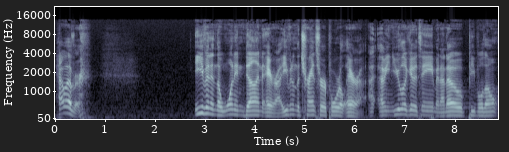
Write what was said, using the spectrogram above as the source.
However, even in the one and done era, even in the transfer portal era, I, I mean, you look at a team, and I know people don't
